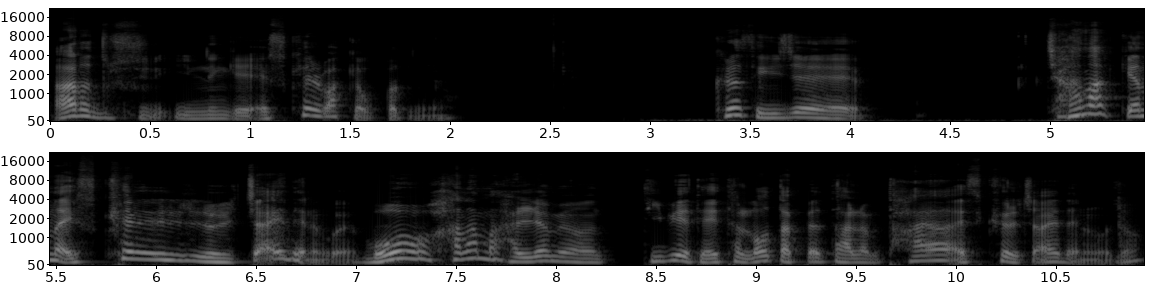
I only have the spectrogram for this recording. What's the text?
알아들 수 있는 게 SQL밖에 없거든요. 그래서 이제 자나 깨나 SQL을 짜야 되는 거예요. 뭐 하나만 하려면 DB에 데이터를 넣었다 뺐다 하려면 다 SQL 짜야 되는 거죠.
